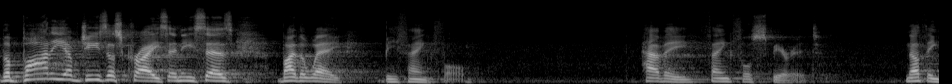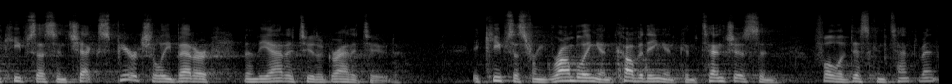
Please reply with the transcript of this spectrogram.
the body of Jesus Christ. And he says, by the way, be thankful. Have a thankful spirit. Nothing keeps us in check spiritually better than the attitude of gratitude. It keeps us from grumbling and coveting and contentious and full of discontentment.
